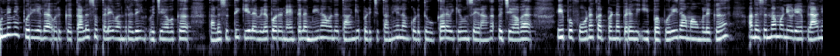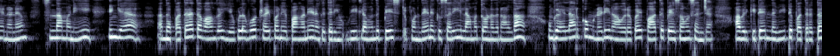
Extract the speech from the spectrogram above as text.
ஒன்றுமே புரியலை. அவருக்கு தலை சுத்தலே வந்துடுது விஜயாவுக்கு. தலை சுற்றி கீழே விழ போகிற நேரத்தில் மீனா வந்து தாங்கி பிடிச்சி தண்ணியெல்லாம் கொடுத்து உட்கார வைக்கவும் செய்கிறாங்க விஜயாவை. இப்போ ஃபோனை கட் பண்ண பிறகு இப்போ புரியுதாமா உங்களுக்கு? அந்த சிந்தாமணியுடைய பிளான் என்னென்னு? சிந்தாமணி இங்கே அந்த பத்திரத்தை வாங்க எவ்வளவோ ட்ரை பண்ணியிருப்பாங்கன்னு எனக்கு தெரியும். வீட்டில் வந்து பேசிட்டு போனதே எனக்கு சரியில்லாமல் தோணதுனால தான் உங்கள் எல்லாருக்கும் முன்னாடி நான் அவரை போய் பார்த்து பேசவும் செஞ்சேன். அவர்கிட்ட இந்த வீட்டு பத்திரத்தை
